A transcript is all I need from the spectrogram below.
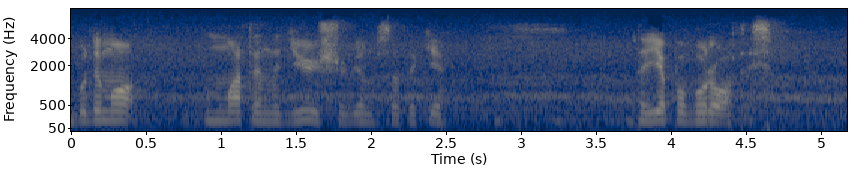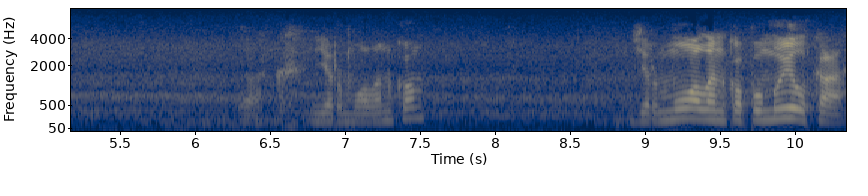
Будемо мати надію, що він все-таки дає поборотись. Так, Ярмоленко. Ярмоленко, помилка!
